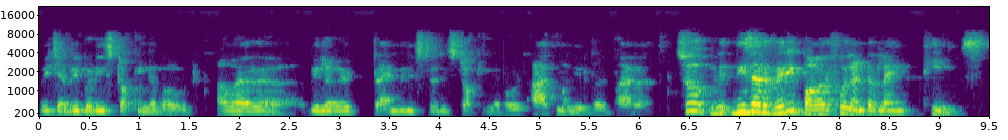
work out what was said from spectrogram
which everybody is talking about. Our uh, beloved Prime Minister is talking about Atmanirbhar Bharat so these are very powerful underlying themes.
